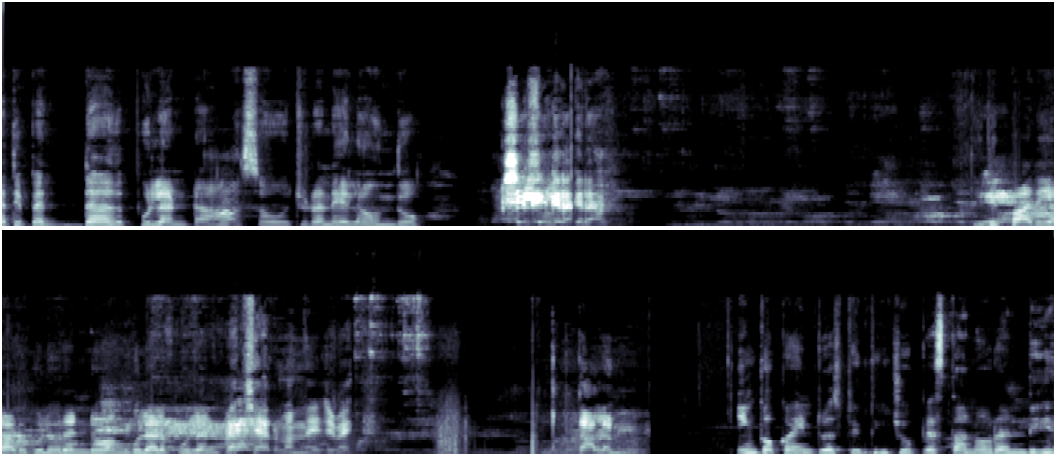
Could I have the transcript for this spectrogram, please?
అతి పెద్ద పులంట. సో చూడండి ఎలా ఉందో. ఇది పది అడుగులు రెండు అంగుళాల పూలంట. చర్మం నిజమే. తలం. ఇంకొక ఇంట్రెస్టింగ్ థింగ్ చూపిస్తాను రండి.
